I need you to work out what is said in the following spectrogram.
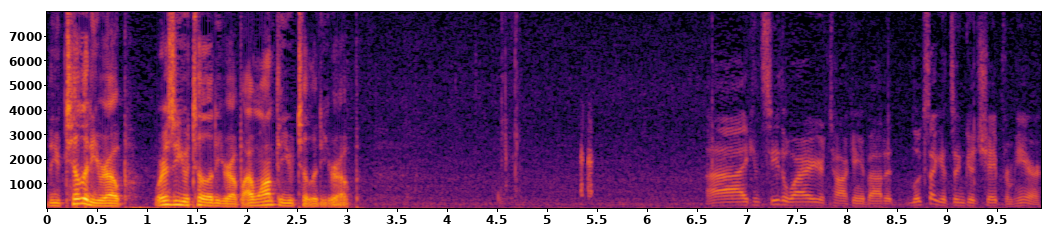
utility rope. Where's the utility rope? I want the utility rope. I can see the wire you're talking about. It looks like it's in good shape from here.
